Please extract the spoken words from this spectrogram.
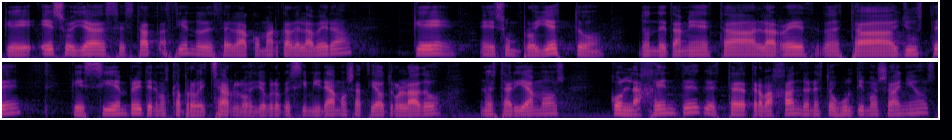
que eso ya se está haciendo desde la comarca de la Vera, que es un proyecto donde también está la red, donde está Juste, que siempre tenemos que aprovecharlo. Yo creo que si miramos hacia otro lado, no estaríamos con la gente que está trabajando en estos últimos años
